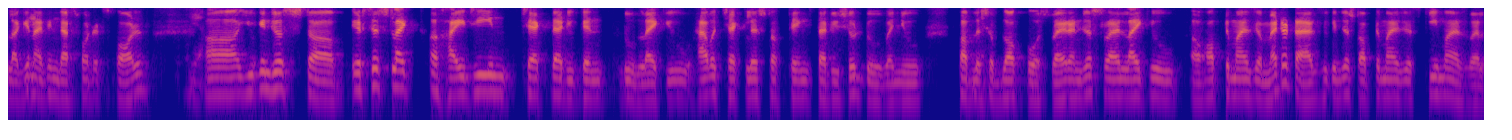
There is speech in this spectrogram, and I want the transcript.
plugin. I think that's what it's called. Yeah. Uh, you can just uh, it's just like a hygiene check that you can do. Like you have a checklist of things that you should do when you publish a blog post, right? And just like you uh, optimize your meta tags, you can just optimize your schema as well.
